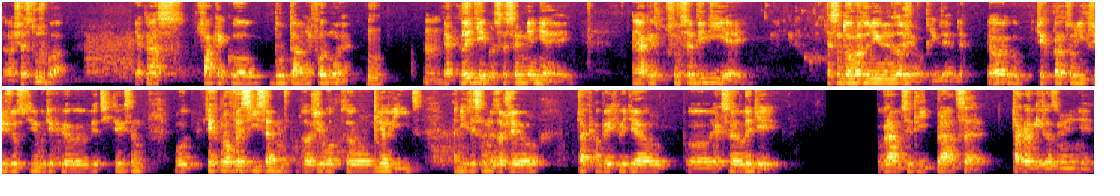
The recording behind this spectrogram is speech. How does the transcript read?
ta naše služba jak nás fakt jako brutálně formuje. Hm. Hmm. Jak lidi prostě se měnějí a nějakým způsobem se vyvíjejí. Já jsem to nikdy nezažil, nikde jinde. Jo, jako těch pracovních příležitostí nebo těch eh, věcí, které jsem, nebo těch profesí jsem za život eh, měl víc a nikdy jsem nezažil tak, abych viděl, eh, jak se lidi v rámci té práce takhle výrazně mění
